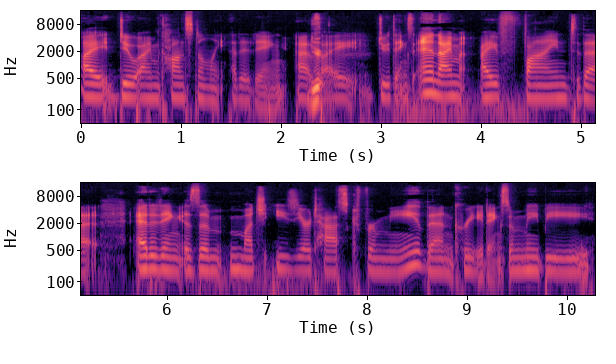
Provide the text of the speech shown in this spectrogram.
I do I'm constantly editing as You're- I do things, and I'm I find that editing is a much easier task for me than creating. So maybe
